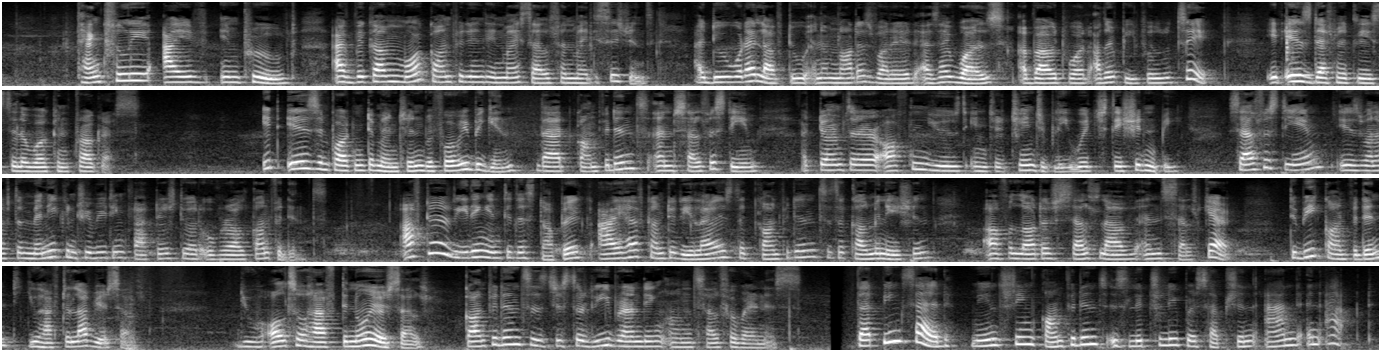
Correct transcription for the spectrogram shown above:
Thankfully, I've improved. I've become more confident in myself and my decisions. I do what I love to, and I'm not as worried as I was about what other people would say. It is definitely still a work in progress. It is important to mention before we begin that confidence and self esteem are terms that are often used interchangeably, which they shouldn't be. Self esteem is one of the many contributing factors to our overall confidence. After reading into this topic, I have come to realize that confidence is a culmination of a lot of self love and self care. To be confident, you have to love yourself. You also have to know yourself. Confidence is just a rebranding on self awareness. That being said, mainstream confidence is literally perception and an act.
